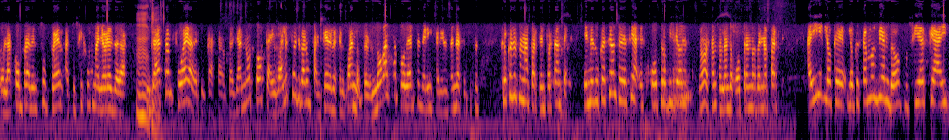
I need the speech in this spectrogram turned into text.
o la compra del súper a tus hijos mayores de edad. Ya están fuera de tu casa, o sea, ya no toca. Igual les puedes llevar un panque de vez en cuando, pero no vas a poder tener injerencia en eso. Entonces, creo que esa es una parte importante. En educación, te decía, es otro billón, ¿no? Estamos hablando otra novena parte. Ahí lo que lo que estamos viendo, pues sí es que hay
